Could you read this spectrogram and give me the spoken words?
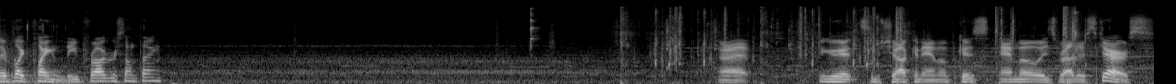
They're like playing leapfrog or something. Alright. We can get some shotgun ammo because ammo is rather scarce.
